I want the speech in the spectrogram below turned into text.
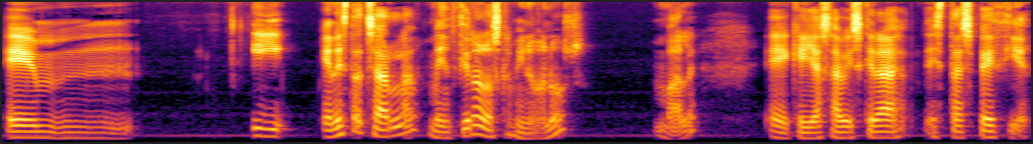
Em, y en esta charla menciona a los caminoanos, ¿vale? Eh, que ya sabéis que era esta especie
